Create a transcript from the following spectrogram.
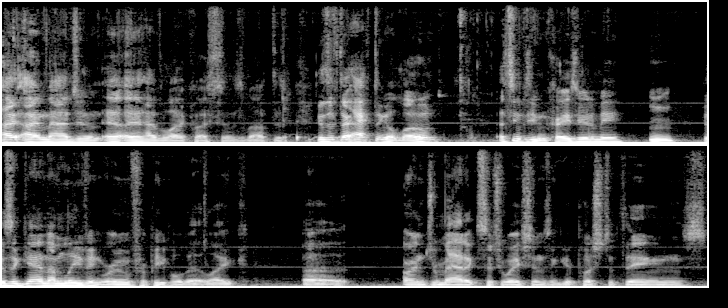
I, I imagine. I I have a lot of questions about this because if they're acting alone, that seems even crazier to me. Mm. Because again, I'm leaving room for people that like uh, are in dramatic situations and get pushed to things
